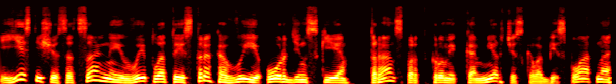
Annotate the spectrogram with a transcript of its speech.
Есть еще социальные выплаты, страховые, орденские, транспорт, кроме коммерческого, бесплатно.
